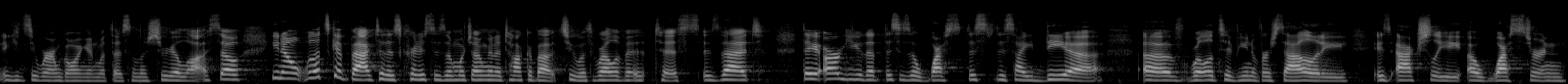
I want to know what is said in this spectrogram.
you can see where I'm going in with this on the Sharia law. So, you know, let's get back to this criticism, which I'm going to talk about too with relativists, is that they argue that this is a West, this, this idea of relative universality is actually a Western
